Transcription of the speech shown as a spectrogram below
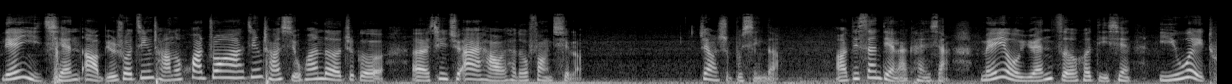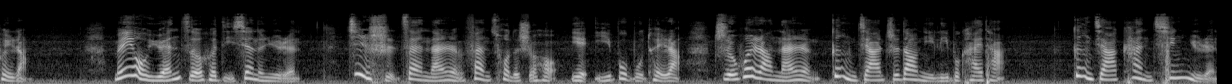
连以前啊，比如说经常的化妆啊，经常喜欢的这个呃兴趣爱好，他都放弃了。这样是不行的，啊。第三点来看一下，没有原则和底线，一味退让。没有原则和底线的女人。即使在男人犯错的时候，也一步步退让，只会让男人更加知道你离不开他，更加看清女人。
